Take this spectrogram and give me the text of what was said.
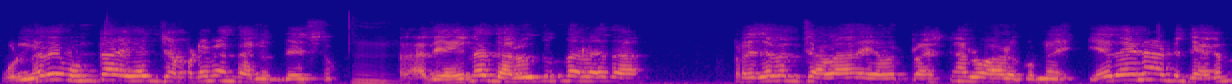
ఉన్నవి ఉంటాయి అని చెప్పడమే దాని ఉద్దేశం? అది అయినా జరుగుతుందా లేదా? ప్రజలకు చాలా ఎవరి ప్రశ్నలు వాళ్ళకున్నాయి ఏదైనా అటు జగన్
